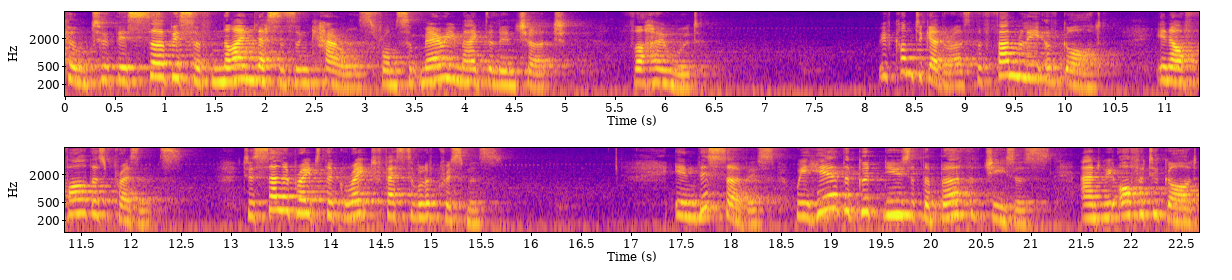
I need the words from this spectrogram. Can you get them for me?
Welcome to this service of nine lessons and carols from St Mary Magdalene Church, the Holmwood. We've come together as the family of God in our Father's presence to celebrate the great festival of Christmas. In this service, we hear the good news of the birth of Jesus and we offer to God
